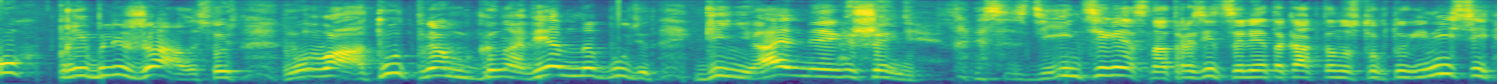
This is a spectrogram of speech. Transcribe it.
пух-пух-пух приближалась. То есть, ну, а тут прям мгновенно будет гениальное решение. SSD. Интересно, отразится ли это как-то на структуре миссий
